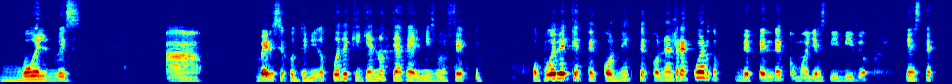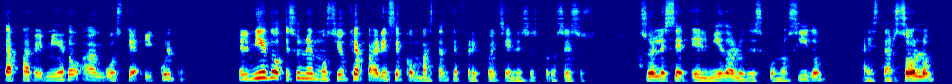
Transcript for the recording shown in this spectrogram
vuelves a ver ese contenido, puede que ya no te haga el mismo efecto o puede que te conecte con el recuerdo, depende cómo hayas vivido esta etapa de miedo, angustia y culpa. El miedo es una emoción que aparece con bastante frecuencia en esos procesos. Suele ser el miedo a lo desconocido, a estar solo,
